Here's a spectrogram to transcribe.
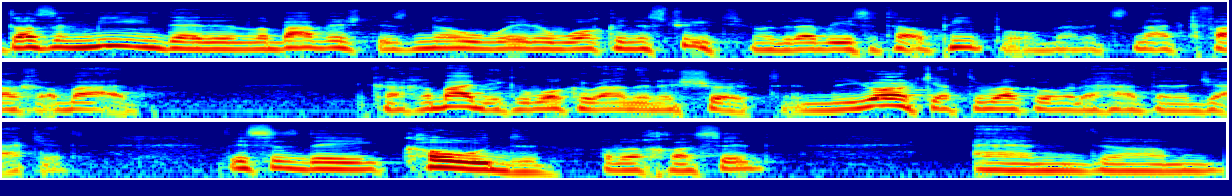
doesn't mean that in Lubavitch there's no way to walk in the street. You know, the Rebbe used to tell people that it's not Kfar Chabad. Chabad, you can walk around in a shirt. In New York, you have to walk around with a hat and a jacket. This is the code of a chassid, and um,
